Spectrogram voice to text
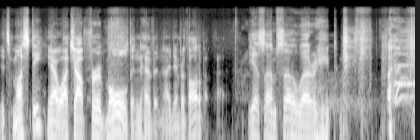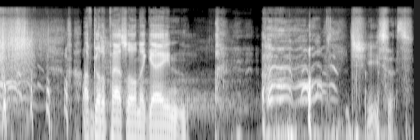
It's musty. Yeah, watch out for mold in heaven. I never thought about that. Yes, I'm so worried. I've got to pass on again. Jesus.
